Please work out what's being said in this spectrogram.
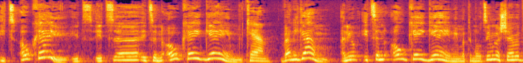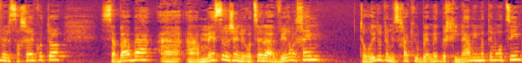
It's okay, it's, it's, a, it's an okay game. כן. ואני גם, אני, it's an okay game, אם אתם רוצים לשבת ולשחק אותו, סבבה, המסר שאני רוצה להעביר לכם, תורידו את המשחק כי הוא באמת בחינם אם אתם רוצים.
